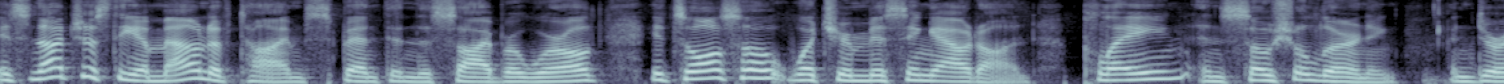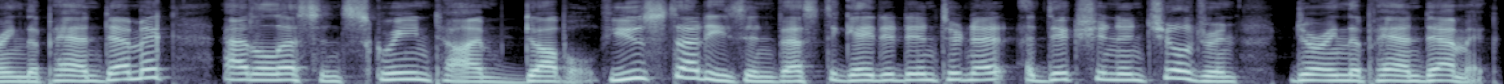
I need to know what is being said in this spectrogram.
It's not just the amount of time spent in the cyber world, it's also what you're missing out on playing and social learning. And during the pandemic, adolescent screen time doubled. Few studies investigated internet addiction in children during the pandemic,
